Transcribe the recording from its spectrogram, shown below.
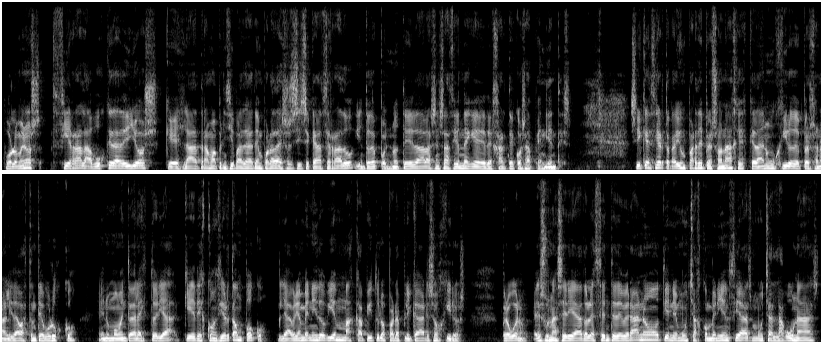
por lo menos cierra la búsqueda de Josh, que es la trama principal de la temporada, eso sí se queda cerrado y entonces pues no te da la sensación de que dejarte cosas pendientes. Sí que es cierto que hay un par de personajes que dan un giro de personalidad bastante brusco en un momento de la historia que desconcierta un poco. Le habrían venido bien más capítulos para explicar esos giros. Pero bueno, es una serie adolescente de verano, tiene muchas conveniencias, muchas lagunas,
